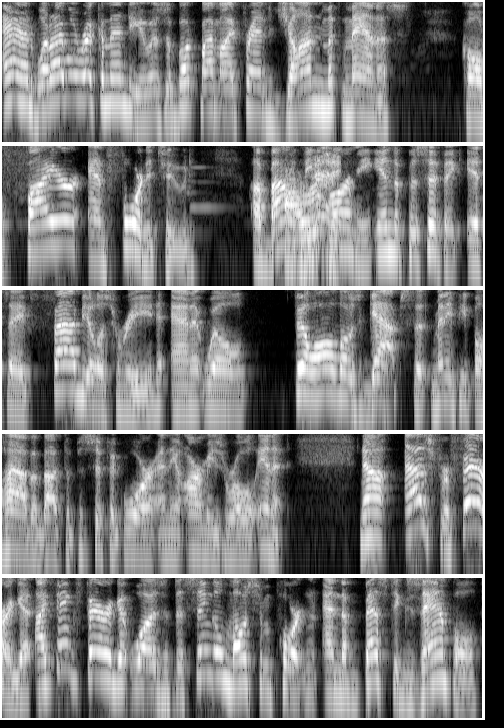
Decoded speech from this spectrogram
And what I will recommend to you is a book by my friend John McManus called Fire and Fortitude about All the. Army in the Pacific. It's a fabulous read, and it will fill all those gaps that many people have about the Pacific War and the Army's role in it. Now, as for Farragut, I think Farragut was the single most important and the best example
